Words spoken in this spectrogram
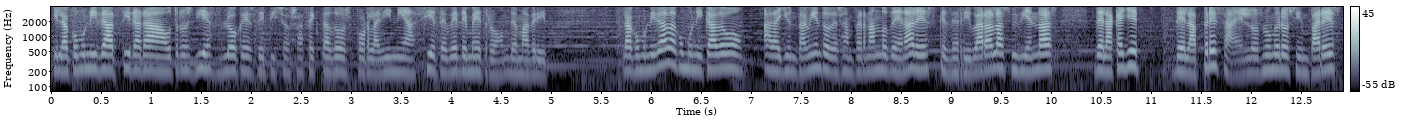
Y la comunidad tirará otros 10 bloques de pisos afectados por la línea 7B de metro de Madrid. La comunidad ha comunicado al Ayuntamiento de San Fernando de Henares que derribará las viviendas de la calle de la Presa en los números impares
